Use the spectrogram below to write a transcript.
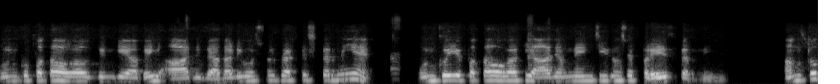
उनको पता होगा उस दिन की भाई, आज ज़्यादा डिवोशनल प्रैक्टिस करनी है। उनको ये पता होगा कि आज हमने इन चीज़ों से परहेज करनी है। हम तो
